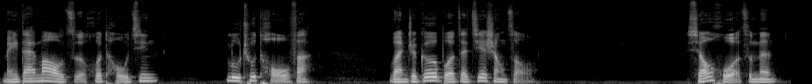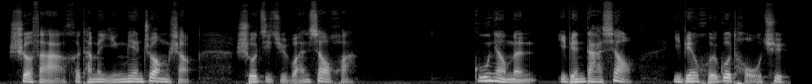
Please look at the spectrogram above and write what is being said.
没戴帽子或头巾，露出头发，挽着胳膊在街上走。小伙子们设法和他们迎面撞上，说几句玩笑话。姑娘们一边大笑，一边回过头去。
